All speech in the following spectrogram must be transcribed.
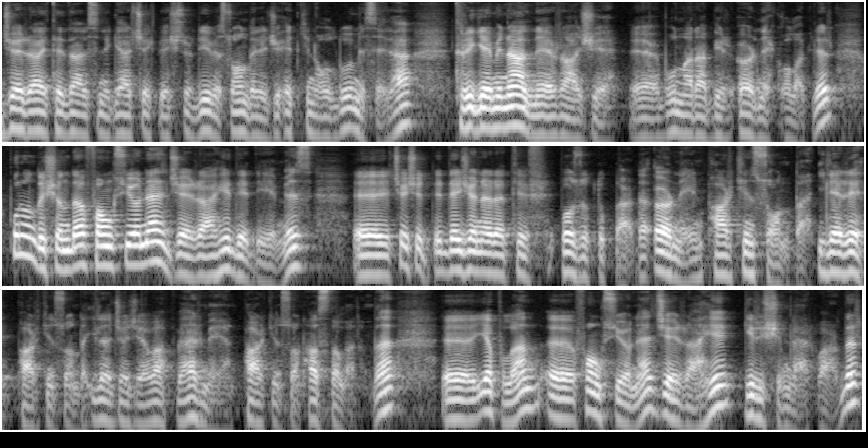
cerrahi tedavisini gerçekleştirdiği ve son derece etkin olduğu mesela trigeminal nevraji e, bunlara bir örnek olabilir. Bunun dışında fonksiyonel cerrahi dediğimiz e, çeşitli dejeneratif bozukluklarda örneğin Parkinson'da, ileri Parkinson'da ilaca cevap vermeyen Parkinson hastalarında e, yapılan fonksiyonel cerrahi girişimler vardır.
